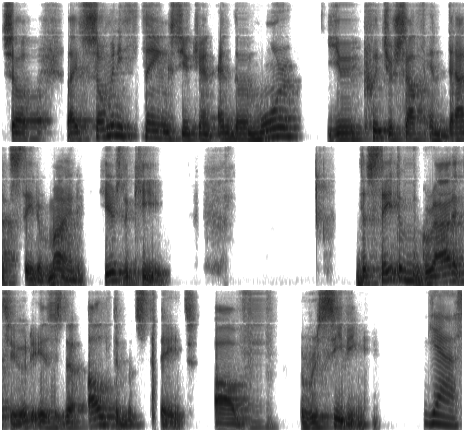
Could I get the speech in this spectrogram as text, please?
So like so many things you can and the more you put yourself in that state of mind here's the key. The state of gratitude is the ultimate state of receiving yes.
